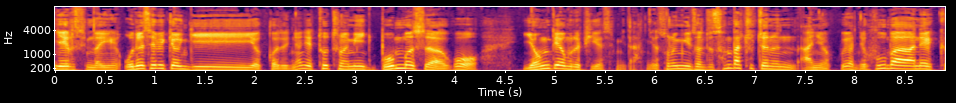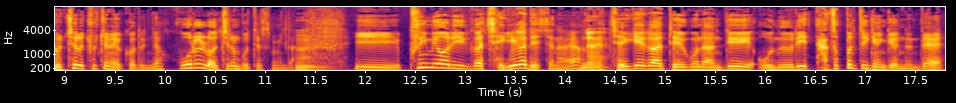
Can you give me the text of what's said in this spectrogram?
예, 그렇습니다. 예, 오늘 새벽 경기였거든요. 이제 토트넘이 본머스하고 0대 0으로 비겼습니다. 손흥민 선수 선발 출전은 아니었고요. 후반에 교체로 출전했거든요. 골을 넣지는 못했습니다. 음. 이 프리미어리그가 재개가 됐잖아요. 네. 재개가 되고 난 뒤 오늘이 다섯 번째 경기였는데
